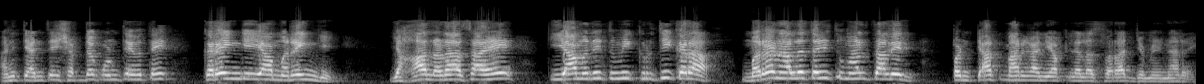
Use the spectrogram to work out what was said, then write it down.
आणि त्यांचे शब्द कोणते होते? करेंगे या मरेंगे. या हा लढा असा आहे की यामध्ये तुम्ही कृती करा. मरण आलं तरी तुम्हाला चालेल पण त्याच मार्गाने आपल्याला स्वराज्य मिळणार आहे.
